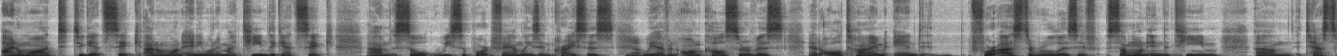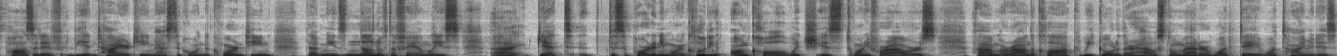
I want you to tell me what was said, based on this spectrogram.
I don't want to get sick. I don't want anyone in my team to get sick. Um, so we support families in crisis. Yeah. We have an on-call service at all time, and for us, the rule is if someone in the team um, tests positive, the entire team has to go into quarantine. That means none of the families uh, get to support anymore, including on call, which is 24 hours um, around the clock. We go to their house no matter what day, what time it is,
